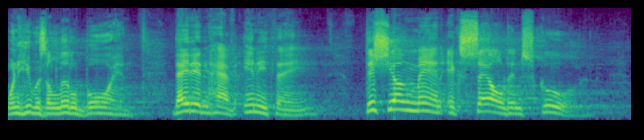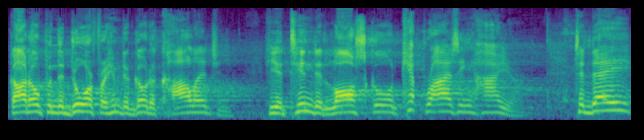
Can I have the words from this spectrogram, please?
when he was a little boy, and they didn't have anything. This young man excelled in school. God opened the door for him to go to college, and he attended law school and kept rising higher. Today,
